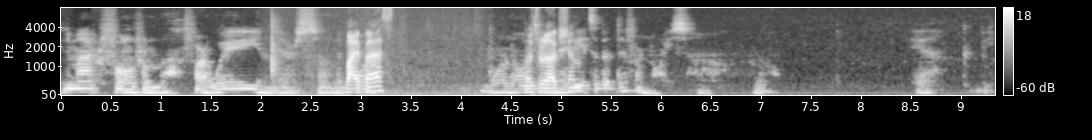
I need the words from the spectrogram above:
the microphone from far away and there's some bypass more, more noise. Noise reduction. Maybe it's a bit different noise. no. Yeah could be.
